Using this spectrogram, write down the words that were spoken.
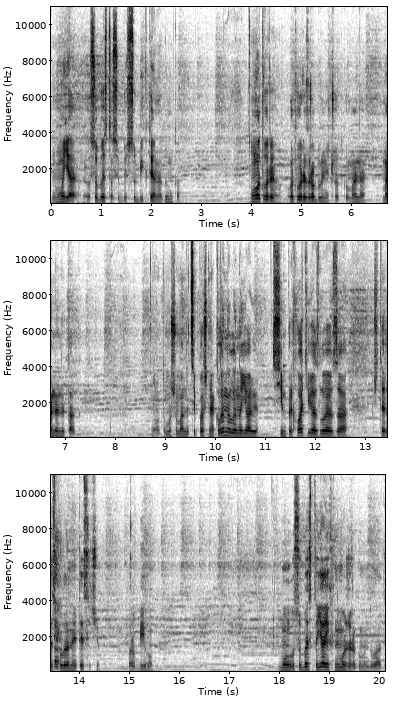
Моя особиста собі суб'єктивна думка. Отвори, отвори зроблені чітко. У мене, в мене не так. О, тому що в мене ці поршня клинили на яві. 7 прихватів я зловив за 4,5 тисячі пробігу. Тому особисто я їх не можу рекомендувати.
